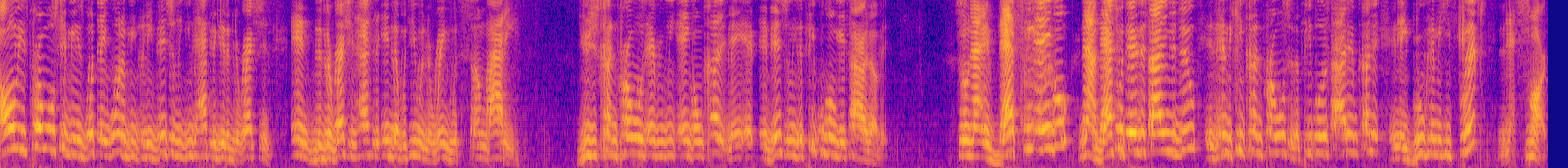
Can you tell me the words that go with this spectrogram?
All these promos can be is what they want to be, but eventually you have to get a direction, and the direction has to end up with you in the ring with somebody. You just cutting promos every week ain't gonna cut it, man. Eventually, the people gonna get tired of it. So now, if that's the angle, now that's what they're deciding to do is him to keep cutting promos so the people are tired of him cutting it and they boo him and he flips. Then that's smart.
